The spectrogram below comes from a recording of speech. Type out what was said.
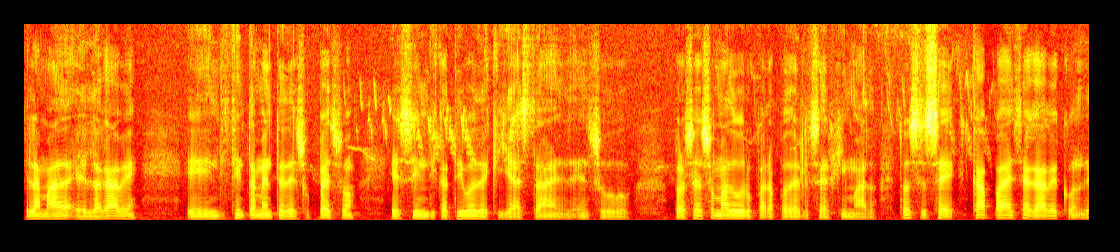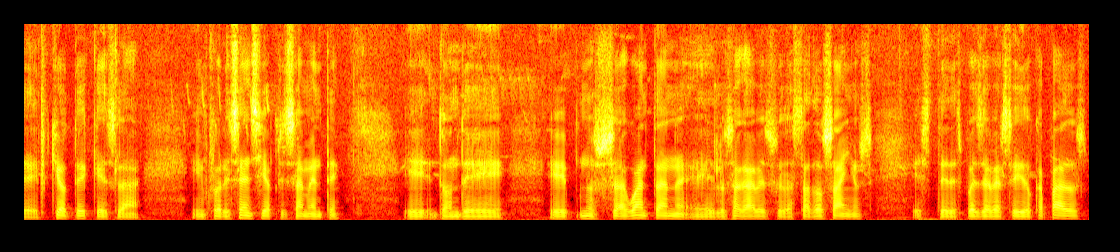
el, agave, eh, indistintamente de su peso, es indicativo de que ya está en su proceso maduro para poder ser gimado. Entonces se capa ese agave con el quiote, que es la inflorescencia precisamente, eh, donde eh, nos aguantan eh, los agaves hasta dos años este, después de haber sido capados,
